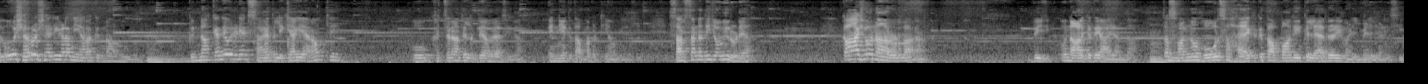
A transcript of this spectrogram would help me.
ਉਹ ਸ਼ਹਿਰੋ ਸ਼ਹਿਰੀ ਵਾਲਾ ਨਿਆਰਾ ਕਿੰਨਾ ਹੋਊਗਾ। ਕਿੰਨਾ ਕਹਿੰਦੇ ਉਹ ਜਿਹੜੇ ਸਾਹਿਤ ਲਿਖਿਆ ਗਿਆ ਨਾ ਉੱਥੇ ਉਹ ਖੱਚਰਾਂ ਤੇ ਲੱਦਿਆ ਹੋਇਆ ਸੀਗਾ। ਇੰਨੀਆਂ ਕਿਤਾਬਾਂ ਇਕੱਠੀਆਂ ਹੋ ਗਈਆਂ ਸੀ। ਸਰਸਾ ਨਦੀ 'ਚ ਉਹ ਵੀ ਰੁੜਿਆ। ਕਾਸ਼ ਉਹ ਨਾ ਰੁੜਦਾ ਨਾ। ਵੀ ਉਹ ਨਾਲ ਕਿਤੇ ਆ ਜਾਂਦਾ। ਤਾਂ ਸਾਨੂੰ ਹੋਰ ਸਹਾਇਕ ਕਿਤਾਬਾਂ ਦੀ ਇੱਕ ਲਾਇਬ੍ਰੇਰੀ ਬਣ ਮਿਲ ਜਾਣੀ ਸੀ।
